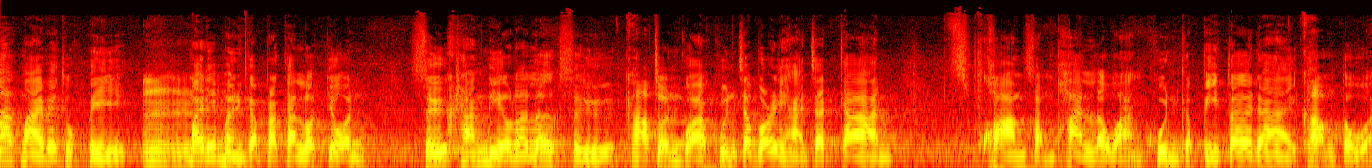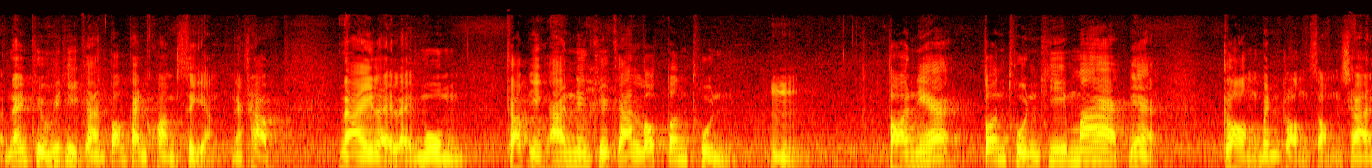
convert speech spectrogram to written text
มากมายไปทุกปีอืมอืมไม่ได้เหมือนกับประกันรถยนต์ ซื้อครั้งเดียวแล้วเลิกซื้อครับจนกว่าคุณจะบริหารจัดการ ความสัมพันธ์ระหว่างคุณกับปีเตอร์ได้คล่องตัว นั่นคือวิธีการป้องกันความเสี่ยงนะครับ ในหลาย ๆ มุม กับอีกอันหนึงคือการลดต้นทุนอืมตอนนี้ต้นทุนที่มากเนี่ยกล่องเป็นกล่องสองชั้น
